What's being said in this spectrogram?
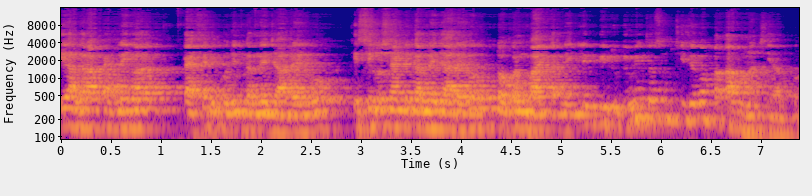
कि अगर आप पहली बार पैसे डिपोजिट करने जा रहे हो, किसी को सेंड करने जा रहे हो टोकन बाय करने के लिए पी तो चीज़ों का पता होना चाहिए आपको।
